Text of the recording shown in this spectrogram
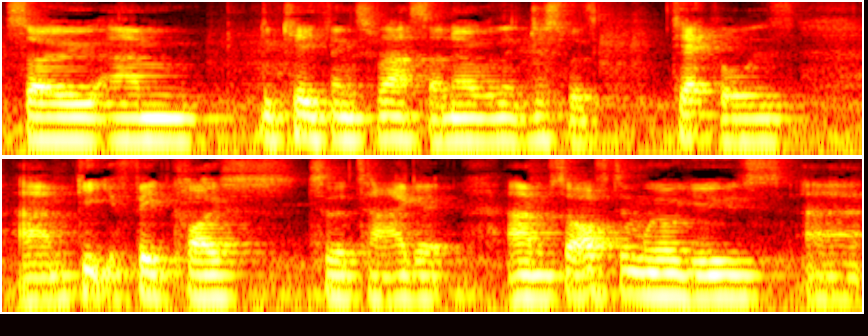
So um, the key things for us, I know, with just with tackle is um, get your feet close to the target. Um, so often we'll use uh,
